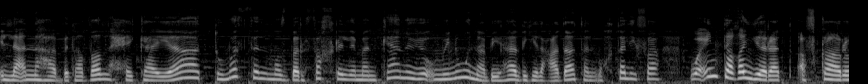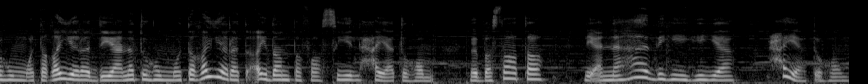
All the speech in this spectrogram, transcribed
إلا أنها بتظل حكايات تمثل مصدر فخر لمن كانوا يؤمنون بهذه العادات المختلفة. وإن تغيرت أفكارهم وتغيرت ديانتهم وتغيرت أيضا تفاصيل حياتهم ببساطة لأن هذه هي حياتهم.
